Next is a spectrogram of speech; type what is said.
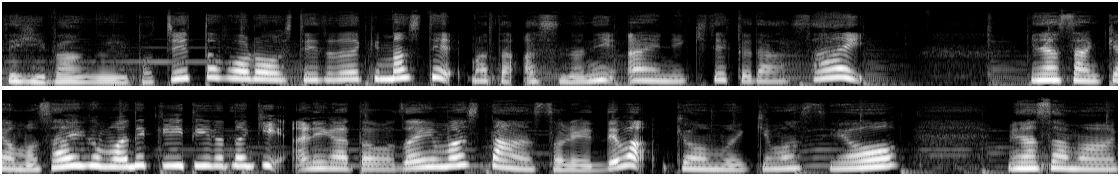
ぜひ番組ポチッとフォローしていただきまして、また明日に会いに来てください。皆さん今日も最後まで聞いていただきありがとうございました。それでは今日も行きますよ。皆様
